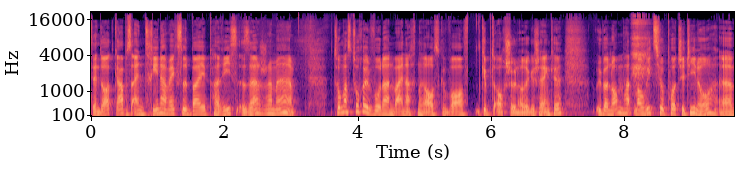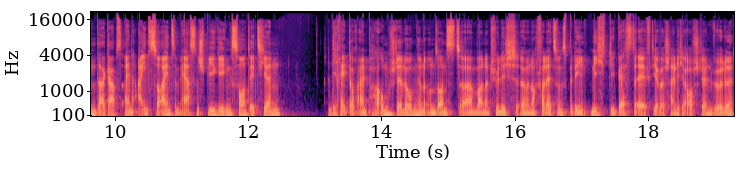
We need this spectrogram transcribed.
denn dort gab es einen Trainerwechsel bei Paris Saint-Germain. Thomas Tuchel wurde an Weihnachten rausgeworfen, gibt auch schönere Geschenke. Übernommen hat Maurizio Pochettino, ähm, da gab es ein 1 zu 1 im ersten Spiel gegen Saint-Etienne direkt auch ein paar Umstellungen und sonst äh, war natürlich äh, noch verletzungsbedingt nicht die beste Elf, die er wahrscheinlich aufstellen würde.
